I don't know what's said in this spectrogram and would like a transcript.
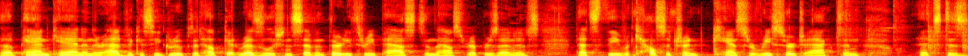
uh, PanCan and their advocacy group that helped get Resolution 733 passed in the House of Representatives. That's the Recalcitrant Cancer Research Act, and it's des-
